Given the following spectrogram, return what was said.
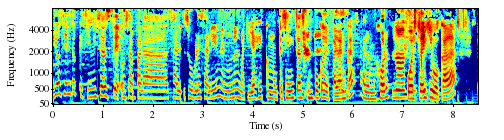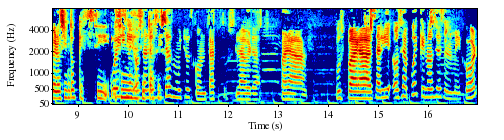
yo siento que si necesitas, de- o sea, para sal- sobresalir en el mundo del maquillaje, como que si necesitas un poco de palancas, a lo mejor, No, o sí, estoy equivocada, pero siento que sí, Güey, sí sí, o sea, necesitas eso. necesitas muchos contactos, la verdad, para, pues para salir, o sea, puede que no seas el mejor,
